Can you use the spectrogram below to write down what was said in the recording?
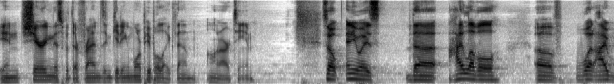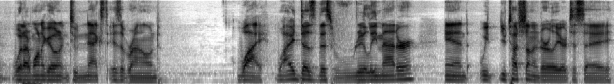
in sharing this with their friends and getting more people like them on our team. So, anyways, the high level of what I what I want to go into next is around why. Why does this really matter? And we you touched on it earlier to say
